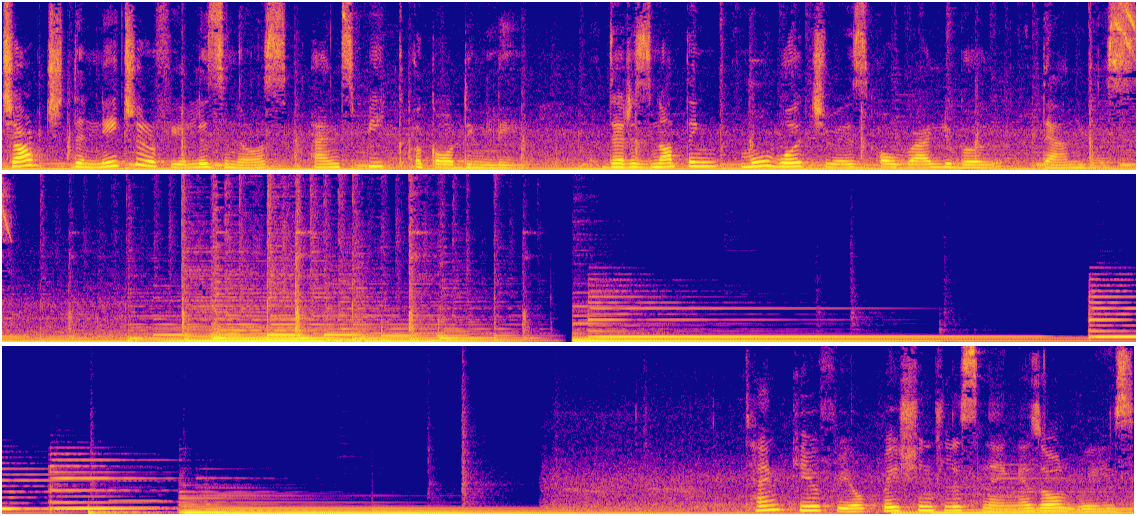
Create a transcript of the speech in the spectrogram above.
Judge the nature of your listeners and speak accordingly. There is nothing more virtuous or valuable than this. Thank you for your patient listening as always.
